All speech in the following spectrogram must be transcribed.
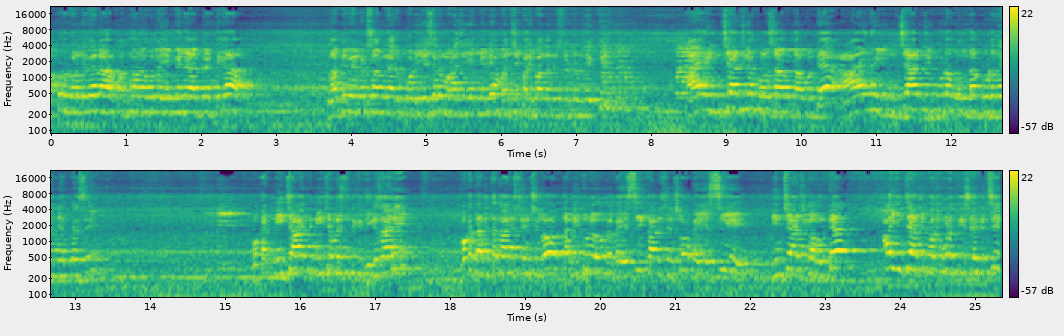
అప్పుడు రెండు వేల పద్నాలుగులో ఎమ్మెల్యే అభ్యర్థిగా లబ్బి వెంకటస్వామి గారు పోటీ చేశారు. మాజీ ఎమ్మెల్యే మంచి పరిపాలన చేసినటువంటి వ్యక్తి. ఆయన ఇన్ఛార్జిగా కొనసాగుతా ఉంటే ఆయన ఇన్ఛార్జ్ కూడా ఉండకూడదని చెప్పేసి ఒక నీచాతి నీచమైన స్థితికి దిగజారి ఒక దళిత కాన్స్టిట్యున్సీలో దళితులు ఒక ఎస్సీ కాన్స్టిట్యున్సీలో ఒక ఎస్సీ ఇన్ఛార్జ్గా ఉంటే ఆ ఇన్ఛార్జ్ పదవి కూడా తీసేపించి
